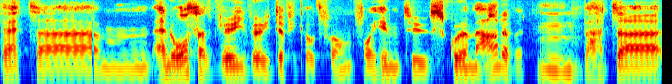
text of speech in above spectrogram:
that, um, and also it's very, very difficult for for him to squirm out of it. But uh,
